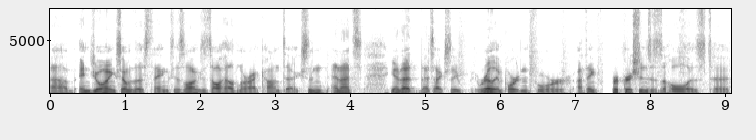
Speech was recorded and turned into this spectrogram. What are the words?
um, enjoying some of those things as long as it's all held in the right context, and and that's you know that that's actually really important for I think for Christians as a whole is to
